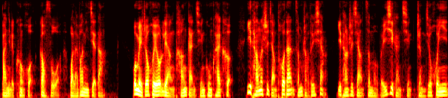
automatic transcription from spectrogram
把你的困惑告诉我，我来帮你解答。我每周会有两堂感情公开课，一堂呢是讲脱单怎么找对象，一堂是讲怎么维系感情、拯救婚姻。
